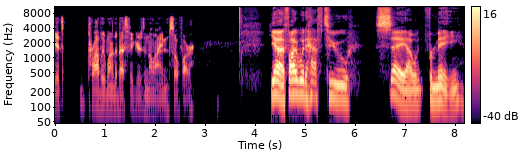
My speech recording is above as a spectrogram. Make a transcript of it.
it's probably one of the best figures in the line so far. yeah, if I would have to say, I would for me,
